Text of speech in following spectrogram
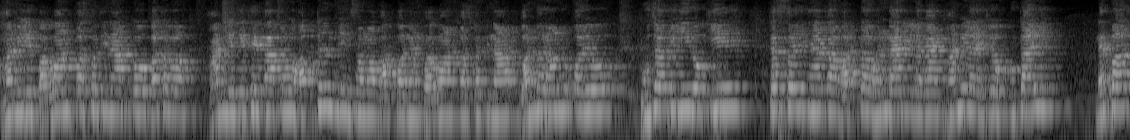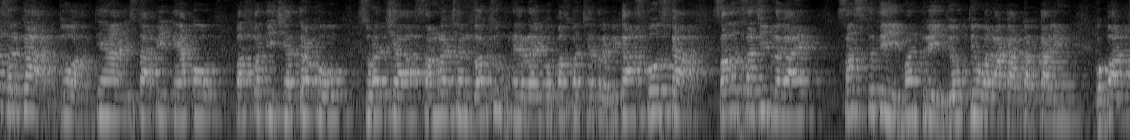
हामीले भगवान् पशुपतिनाथको गत हामीले देखेका छौँ हप्तन दिनसम्म भगवान् भगवान् पशुपतिनाथ बन्द रहनु पर्यो। पूजा विधि रोकिए त्यस्तै त्यहाँका भट्ट भण्डारी लगायत हामीलाई जो कुटाई नेपाल सरकार जो त्यहाँ स्थापित त्यहाँको पशुपति क्षेत्रको सुरक्षा संरक्षण गर्छु भनेर रहेको पशुपति क्षेत्र विकास कोषका सदस्य सचिव लगायत संस्कृति मन्त्री जो त्यो बेलाका तत्कालीन गोपाल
